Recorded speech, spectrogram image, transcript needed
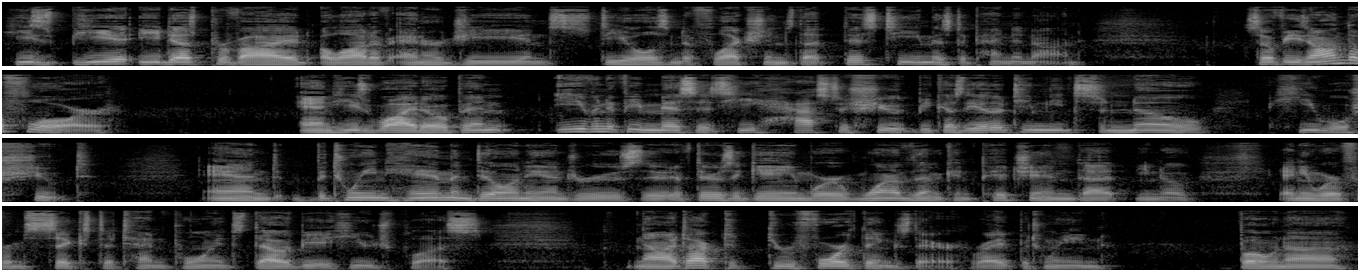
he's he he does provide a lot of energy and steals and deflections that this team is dependent on. So if he's on the floor and he's wide open, even if he misses, he has to shoot because the other team needs to know he will shoot. And between him and Dylan Andrews, if there's a game where one of them can pitch in that, you know, anywhere from six to 10 points, that would be a huge plus. Now, I talked through four things there, right? Between Bona,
